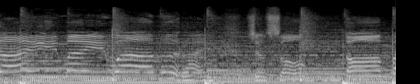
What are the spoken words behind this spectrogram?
ใจไม่ว่าเมื่อไรจะส่งต่อไป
